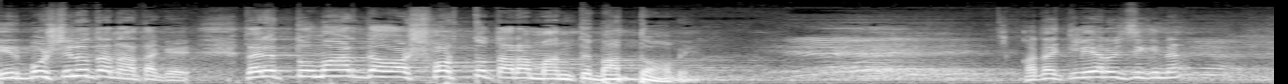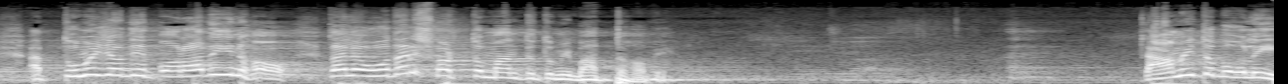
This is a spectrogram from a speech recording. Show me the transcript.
নির্ভরশীলতা না থাকে, তাহলে তোমার দেওয়া শর্ত তারা মানতে বাধ্য হবে। কথা ক্লিয়ার হয়েছে কিনা? আর তুমি যদি পরাধীন হও, তাহলে ওদের শর্ত মানতে তুমি বাধ্য হবে। আমি তো বলি,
